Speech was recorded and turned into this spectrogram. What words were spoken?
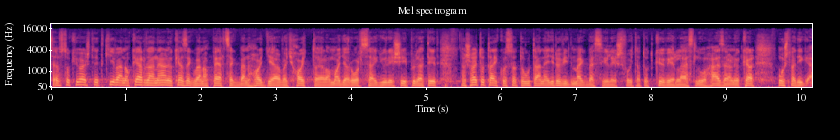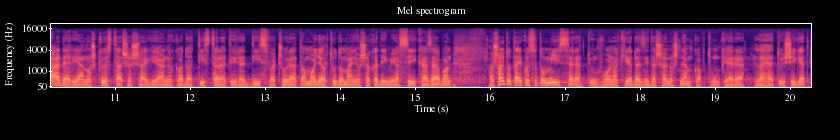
Szervusztok, jó estét kívánok! Erdoğan elnök ezekben a percekben hagyja el, vagy hagyta el a Magyar Országgyűlés épületét. A sajtótájékoztató után egy rövid megbeszélést folytatott Kövér László házelnökkel, most pedig Áder János köztársasági elnök ad a tiszteletére díszvacsorát a Magyar Tudományos Akadémia székházában. A sajtótájékoztató mi is szerettünk volna kérdezni, de sajnos nem kaptunk erre lehetőséget.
